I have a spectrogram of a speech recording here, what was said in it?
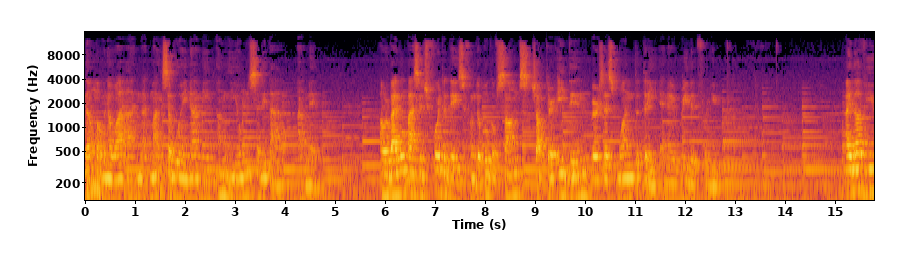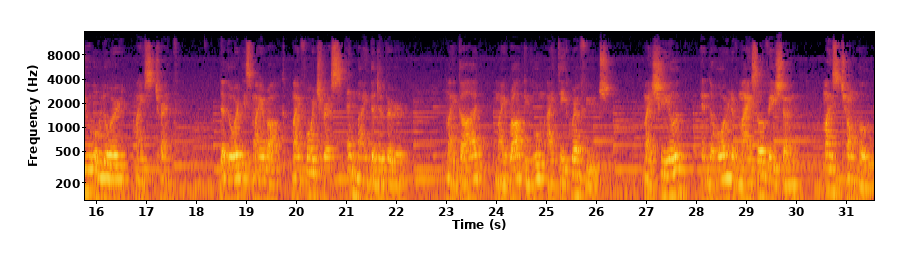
nang maunawaan at maisabuhay namin ang iyong salita. Amen. Our Bible passage for today is from the book of Psalms, chapter 18, verses 1 to 3, and I read it for you. I love you, O Lord, my strength. The Lord is my rock, my fortress, and my deliverer. My God, my rock in whom I take refuge my shield and the horn of my salvation, my stronghold.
